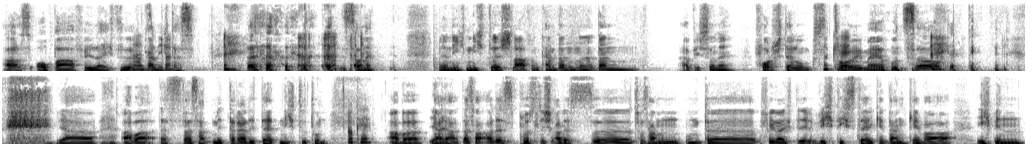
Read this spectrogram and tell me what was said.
als Opa vielleicht äh, ah, kann super. ich das. das, das ist so eine, wenn ich nicht äh, schlafen kann, dann, äh, dann habe ich so eine Vorstellungsträume okay. und so. Okay. ja, aber das, das hat mit der Realität nichts zu tun. Okay. Aber ja, ja, das war alles plötzlich alles äh, zusammen und äh, vielleicht der wichtigste Gedanke war, ich bin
